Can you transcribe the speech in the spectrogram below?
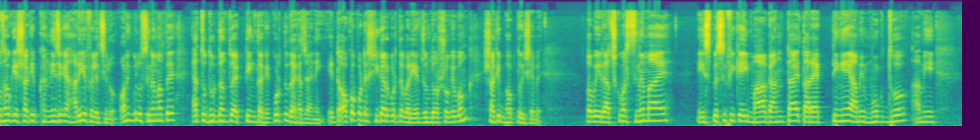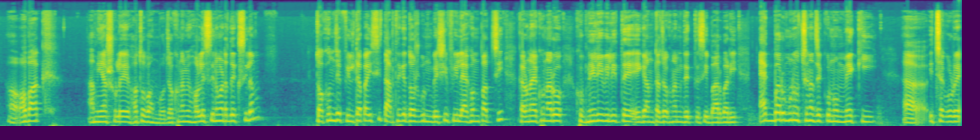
কোথাও গিয়ে শাকিব খান নিজেকে হারিয়ে ফেলেছিল। অনেকগুলো সিনেমাতে এত দুর্দান্ত অ্যাক্টিং তাকে করতে দেখা যায়নি। এটা অকপটে স্বীকার করতে পারি একজন দর্শক এবং শাকিব ভক্ত হিসেবে। তবে এই রাজকুমার সিনেমায় এই স্পেসিফিক এই মা গানটায় তার অ্যাক্টিংয়ে আমি মুগ্ধ, আমি অবাক। আমি আসলে হতভম্ব। যখন আমি হলে সিনেমাটা দেখছিলাম, তখন যে ফিলটা পাইছি, তার থেকে দশ গুণ বেশি ফিল এখন পাচ্ছি। কারণ এখন আরও খুব নিলিবিলিতে এই গানটা যখন আমি দেখতেছি বারবারই, একবারও মনে হচ্ছে না যে কোনো মেকি ইচ্ছা করে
